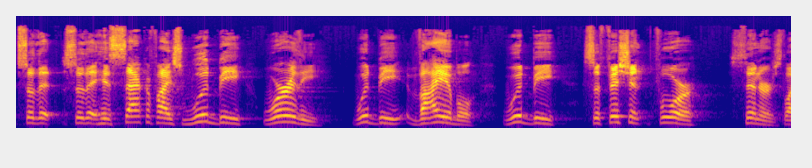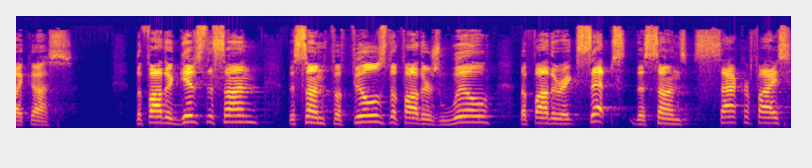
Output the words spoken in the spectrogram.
so, that, so that his sacrifice would be worthy, would be viable, would be sufficient for sinners like us. The Father gives the Son, The Son fulfills the Father's will. The Father accepts the Son's sacrifice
